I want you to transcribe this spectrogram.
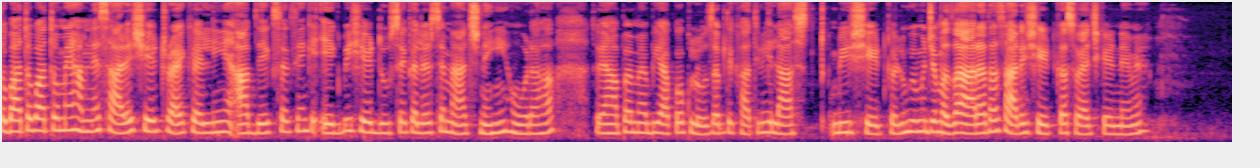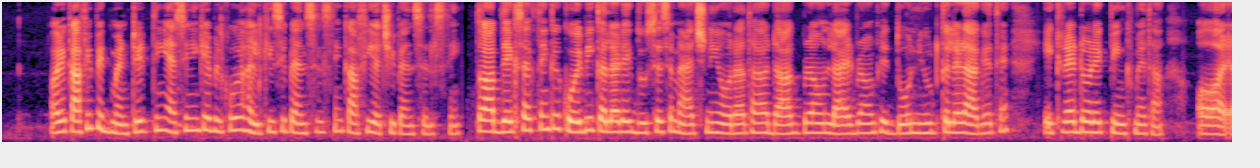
तो बातों बातों में हमने सारे शेड ट्राई कर लिए हैं। आप देख सकते हैं कि एक भी शेड दूसरे कलर से मैच नहीं हो रहा। तो यहाँ पर मैं अभी आपको क्लोज़अप दिखाती हूँ। लास्ट भी शेड कर लूँ, क्योंकि मुझे मज़ा आ रहा था सारे शेड का स्वैच करने में। और ये काफ़ी पिगमेंटेड थी। ऐसी नहीं कि बिल्कुल हल्की सी पेंसिल्स थी, काफ़ी अच्छी पेंसिल्स थी। तो आप देख सकते हैं कि कोई भी कलर एक दूसरे से मैच नहीं हो रहा था। डार्क ब्राउन लाइट ब्राउन फिर दो न्यूड कलर आ गए थे। एक रेड और एक पिंक में था। और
